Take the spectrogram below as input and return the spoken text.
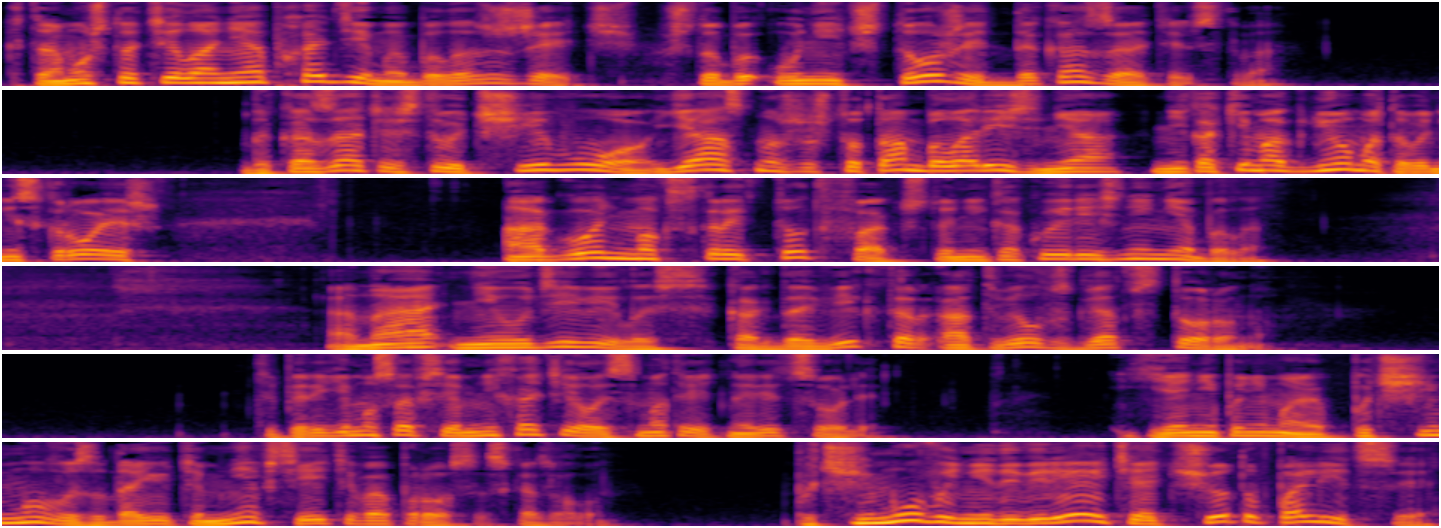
К тому, что тела необходимо было сжечь, чтобы уничтожить доказательства. Доказательства чего? Ясно же, что там была резня, никаким огнем этого не скроешь. Огонь мог скрыть тот факт, что никакой резни не было. Она не удивилась, когда Виктор отвел взгляд в сторону. Теперь ему совсем не хотелось смотреть на Рицоли. «Я не понимаю, почему вы задаете мне все эти вопросы?» — сказал он. «Почему вы не доверяете отчету полиции?»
